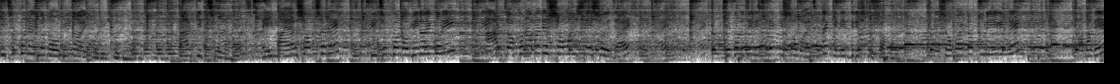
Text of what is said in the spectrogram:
কিছুক্ষণের জন্য অভিনয় করি শুধু। আর কিচ্ছু না। এই মায়ার সংসারে কিছুক্ষণ অভিনয় করি, আর যখন আমাদের সময় শেষ হয়ে যায়, যে কোনো জিনিসের একটি সময় আছে নাকি? নির্দিষ্ট সময়। এই সময়টা ফুরিয়ে গেলে আমাদের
